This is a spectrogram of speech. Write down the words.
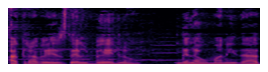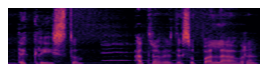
a través del velo de la humanidad de Cristo, a través de su palabra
